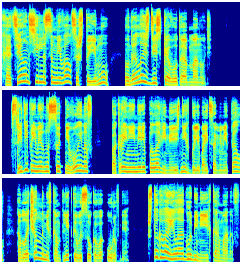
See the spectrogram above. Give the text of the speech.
хотя он сильно сомневался, что ему удалось здесь кого-то обмануть. Среди примерно сотни воинов, по крайней мере половина из них были бойцами металл, облаченными в комплекты высокого уровня, что говорило о глубине их карманов.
